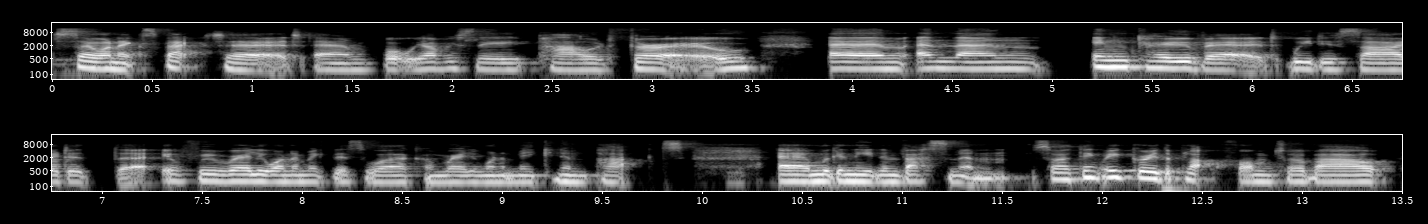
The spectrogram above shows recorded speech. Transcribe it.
so unexpected. Um, but we obviously powered through, um, and then in COVID, we decided that if we really want to make this work and really want to make an impact, um, we're going to need investment. So I think we grew the platform to about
